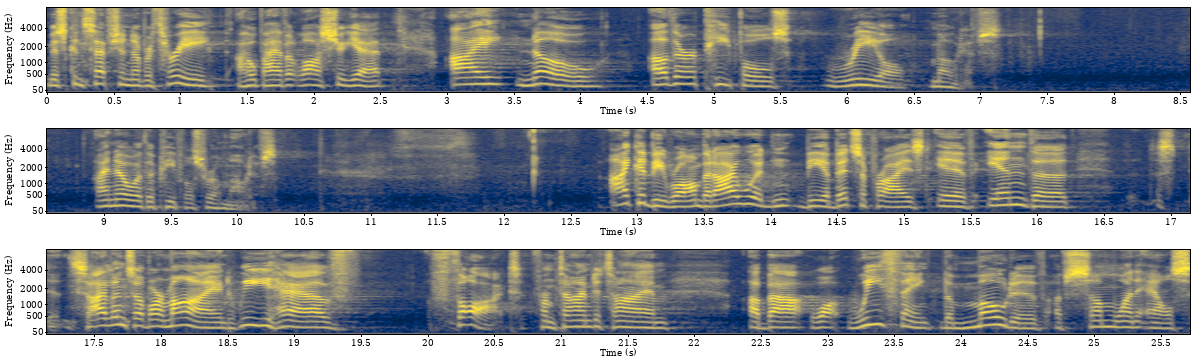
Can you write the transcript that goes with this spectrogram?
Misconception number three, I hope I haven't lost you yet. I know other people's real motives. I know other people's real motives. I could be wrong, but I wouldn't be a bit surprised if, in the silence of our mind, we have thought from time to time about what we think the motive of someone else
